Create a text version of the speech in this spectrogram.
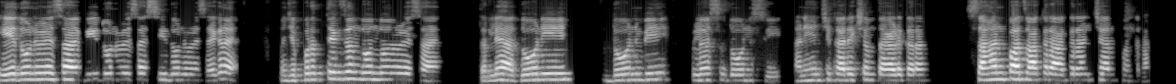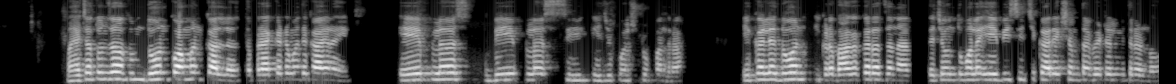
ए दोन वेळेस आहे बी दोन वेळेस आहे सी दोन वेळेस आहे का नाही? म्हणजे प्रत्येक जण दोन दोन वेळेस आहे. तर लिहा दोन ए दोन बी प्लस दोन सी. आणि ह्यांची कार्यक्षमता ऍड करा. सहा पाच अकरा अकरा आणि चार पंधरा. मग ह्याच्यातून जर तुम्ही दोन कॉमन काढलं तर ब्रॅकेटमध्ये काय राहील? A plus B plus C is equals to पंधरा. इकडले दोन इकडे भागाकारच जाणार. त्याच्यावरून तुम्हाला एबीसी ची कार्यक्षमता भेटेल मित्रांनो.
